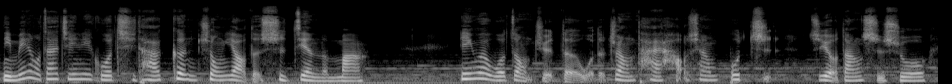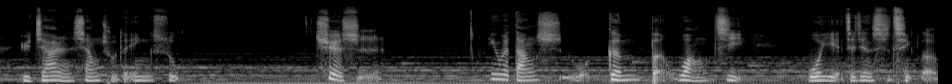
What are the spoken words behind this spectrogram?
你没有再经历过其他更重要的事件了吗？”因为我总觉得我的状态好像不止只有当时说与家人相处的因素。确实，因为当时我根本忘记我也这件事情了。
